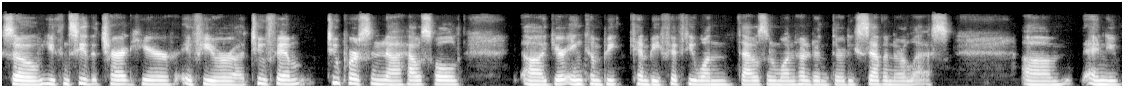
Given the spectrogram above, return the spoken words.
So you can see the chart here. If you're a two fam two person uh, household, uh, your income be, can be 51,137 or less. Um, and you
